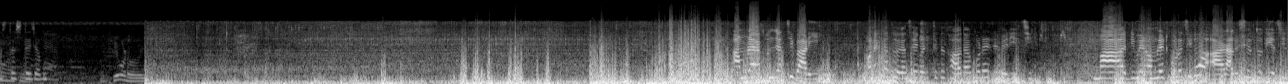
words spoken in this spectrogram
আস্তে আস্তেই যাব। আমরা এখন যাচ্ছি বাড়ি। অনেক রাত হয়ে গেছে বাড়ি থেকে খাওয়া দাওয়া করে বেরিয়েছি। মা ডিমের অমলেট করেছিল আর আলু সেদ্ধ দিয়েছিল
